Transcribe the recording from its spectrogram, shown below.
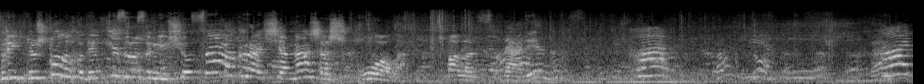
в літню школу ходив і зрозумів, що сама краща наша школа. Молодці. Далі. Хай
